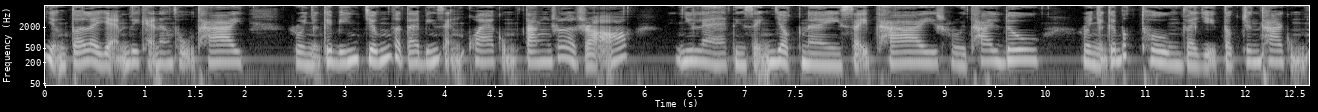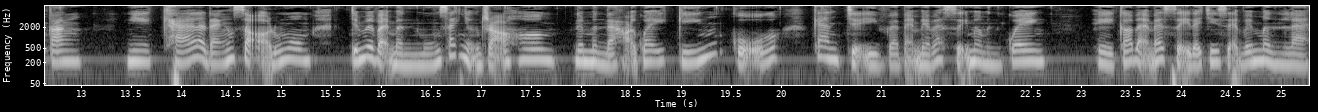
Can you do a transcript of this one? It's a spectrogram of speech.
dẫn tới là giảm đi khả năng thụ thai rồi những cái biến chứng và tai biến sản khoa cũng tăng rất là rõ. Như là tiền sản giật này, sảy thai, rồi thai lưu, rồi những cái bất thường và dị tật trên thai cũng tăng. Nghe khá là đáng sợ, đúng không? Chính vì vậy mình muốn xác nhận rõ hơn, nên mình đã hỏi qua ý kiến của các anh chị và bạn bè bác sĩ mà mình quen. Thì có bạn bác sĩ đã chia sẻ với mình là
